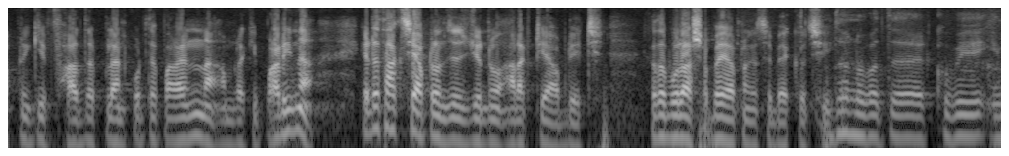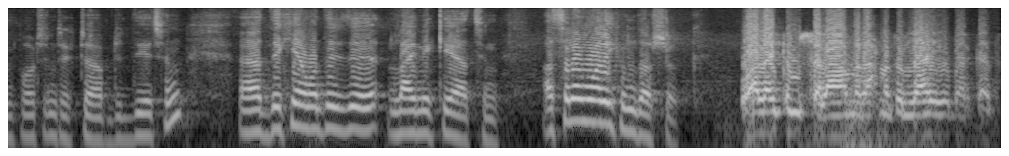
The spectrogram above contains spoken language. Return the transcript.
আপনি কি ফার্দার প্ল্যান করতে পারেন না, আমরা কি পারি না? এটা থাকছে আপনাদের জন্য আরেকটি আপডেট কথা বলে আশা ভাই আপনার কাছে ব্যাক করছি। ধন্যবাদ খুবই ইম্পর্টেন্ট একটা আপডেট দিয়েছেন। দেখি আমাদের যে লাইনে কে আছেন। আসসালামু আলাইকুম, দর্শক। ওয়ালাইকুম সালাম রহমতুল্লাহ বারকাত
